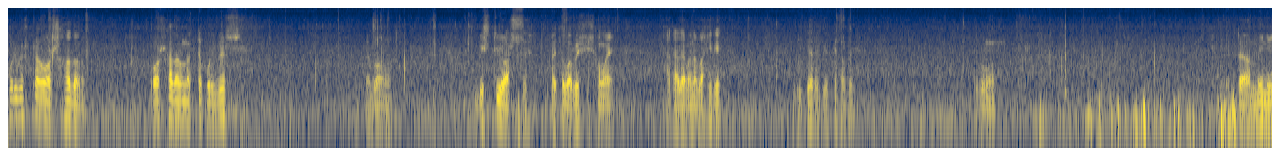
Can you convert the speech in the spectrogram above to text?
পরিবেশটা অসাধারণ। অসাধারণ একটা পরিবেশ। এবং বৃষ্টিও আসছে। হয়তো বা বেশি সময় থাকা যাবে না বাহিরে। ভিতরে যেতে হবে। এবং একটা মিনি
